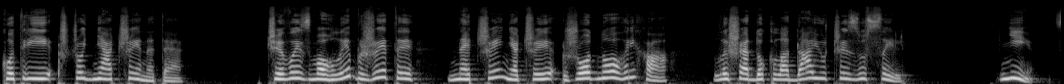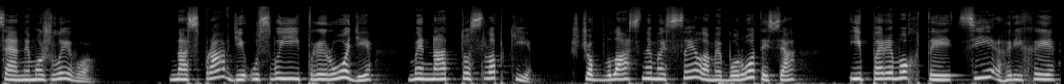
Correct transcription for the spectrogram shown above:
котрі щодня чините? Чи ви змогли б жити, не чинячи жодного гріха, лише докладаючи зусиль? Ні, це неможливо. Насправді, у своїй природі ми надто слабкі, щоб власними силами боротися і перемогти ці гріхи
